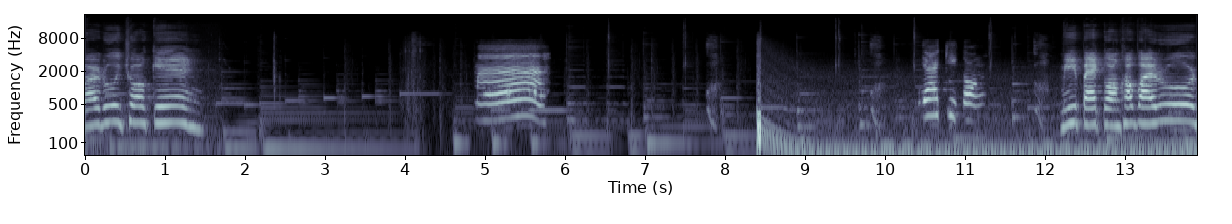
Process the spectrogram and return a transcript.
วัยรุ่นโชว์เก่งมา ยากี่กล่อง มีแปดกล่องครับวัยรุ่น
